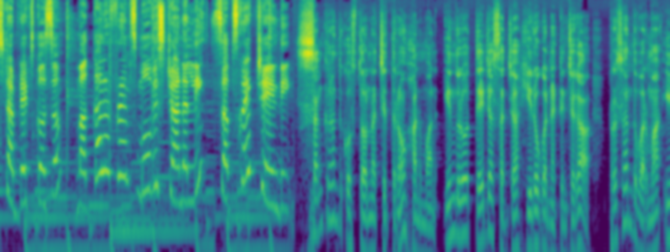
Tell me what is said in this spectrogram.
లేటెస్ట్ అప్డేట్స్ కోసం మా కలర్ ఫ్రేమ్స్ మూవీస్ ఛానల్ని సబ్స్క్రైబ్ చేయండి. సంక్రాంతికి వస్తోన్న చిత్రం హనుమాన్. ఇందులో తేజ సజ్జా హీరోగా నటించగా ప్రశాంత్ వర్మ ఈ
